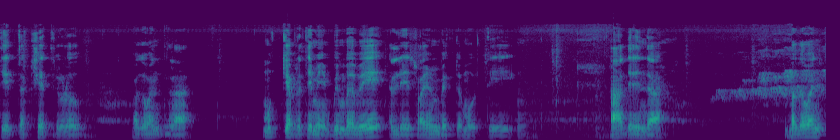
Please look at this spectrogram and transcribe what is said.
ತೀರ್ಥಕ್ಷೇತ್ರಗಳು. ಭಗವಂತನ ಮುಖ್ಯ ಪ್ರತಿಮೆ ಬಿಂಬವೇ ಅಲ್ಲಿ ಸ್ವಯಂ ವ್ಯಕ್ತ ಮೂರ್ತಿ. ಆದ್ದರಿಂದ ಭಗವಂತ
